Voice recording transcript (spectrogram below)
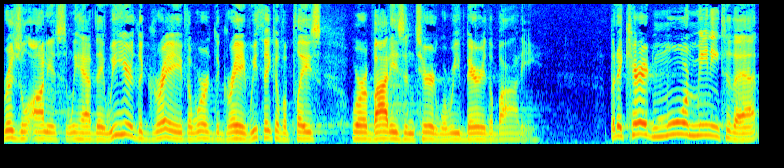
original audience than we have today. We hear the grave, the word the grave, we think of a place where a body's interred, where we bury the body. But it carried more meaning to that,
